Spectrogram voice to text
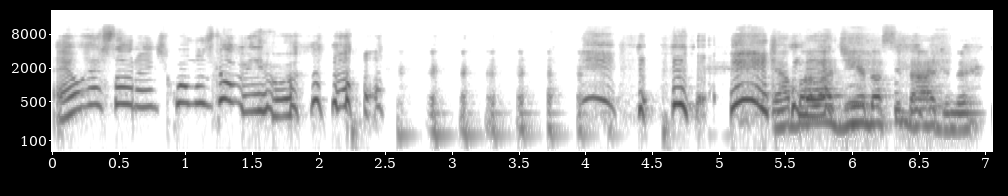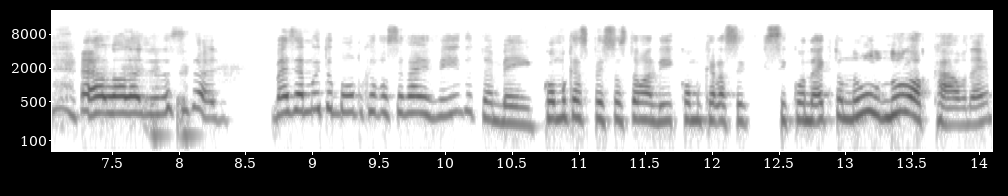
é um restaurante com música ao vivo. É a baladinha né? da cidade, né? É a baladinha da cidade. Mas é muito bom porque você vai vendo também como que as pessoas estão ali, como que elas se, se conectam no, no local, né?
